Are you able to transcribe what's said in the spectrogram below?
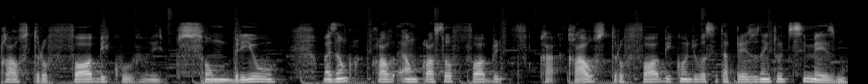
claustrofóbico sombrio, mas é um, é um claustrofóbico, onde você tá preso dentro de si mesmo.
